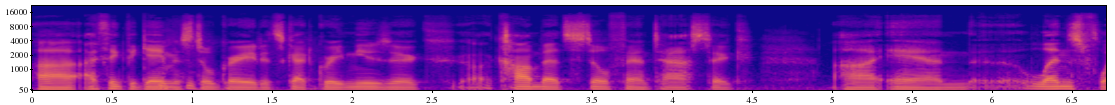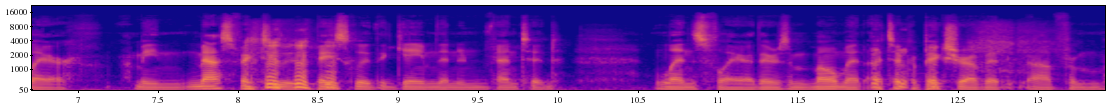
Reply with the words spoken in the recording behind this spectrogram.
uh, I think the game is still great. It's got great music, uh, combat's still fantastic, uh, and lens flare. I mean, Mass Effect 2 is basically the game that invented lens flare. There's a moment I took a picture of it uh, from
